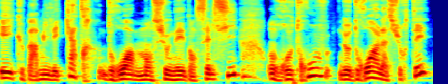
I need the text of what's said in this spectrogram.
et que parmi les quatre droits mentionnés dans celle-ci, on retrouve le droit à la sûreté,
